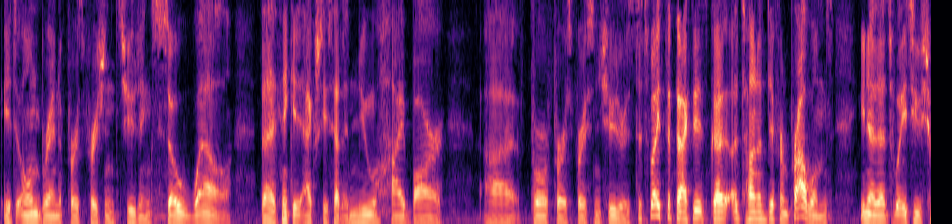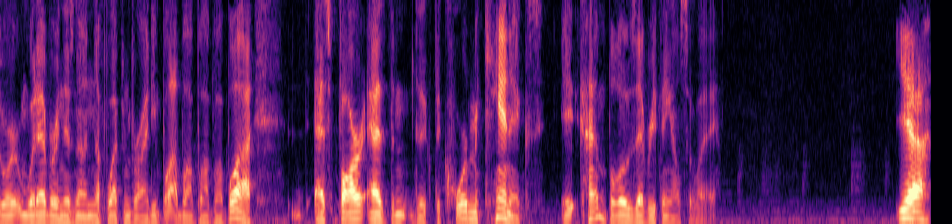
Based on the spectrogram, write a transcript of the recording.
its own brand of first person shooting so well that I think it actually set a new high bar uh, for first person shooters, despite the fact that it's got a ton of different problems. You know, that's way too short and whatever, and there's not enough weapon variety, blah, blah, blah, blah, blah. As far as the, the, the core mechanics, it kind of blows everything else away. Yeah,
